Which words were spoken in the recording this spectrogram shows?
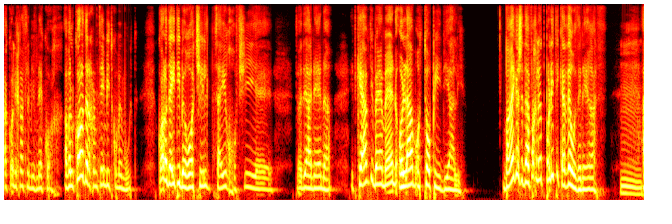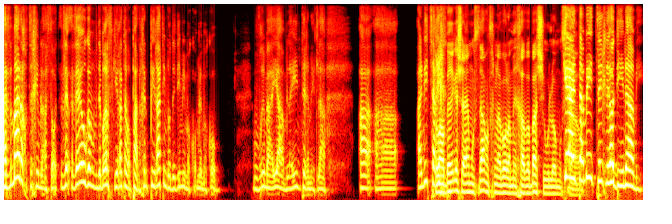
הכל נכנס למבנה כוח. אבל כל עוד אנחנו נמצאים בהתקוממות, כל עוד הייתי ברוטשילד, צעיר חופשי, אה, אתה יודע, נהנה, התקיימתי בהם מעין עולם אוטופי אידיאלי. ברגע שזה הפך להיות פוליטיקה, זהו, זה נהרס. Mm. אז מה אנחנו צריכים לעשות? זה, זהו גם מדבר על סגירת המפה, לכן פיראטים נודדים ממקום למקום. הם עוברים מהים, לאינטרנט, ל... ה, ה, אני צריך... כלומר, ברגע שהיה מוסדר, אנחנו צריכים לעבור למרחב הבא שהוא לא מוסדר. כן, תמיד צריך להיות דינמי.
